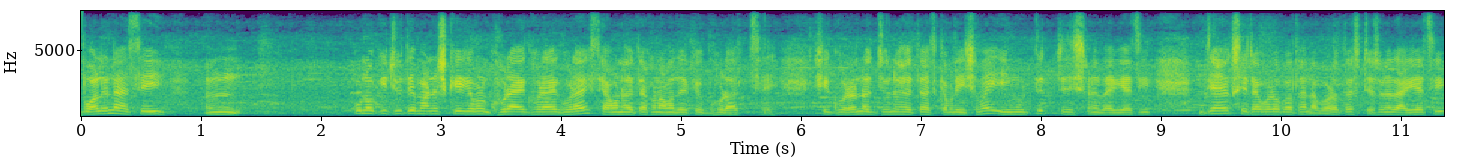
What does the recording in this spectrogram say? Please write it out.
বলে না সেই কোনো কিছুতে মানুষকে যেমন ঘোরায় ঘোরায় ঘোরায় সেমন হয়তো এখন আমাদেরকে ঘোরাচ্ছে। সেই ঘোরানোর জন্য হয়তো আজকে আমরা এই সময় এই মুহূর্তে স্টেশনে দাঁড়িয়ে আছি। যাই হোক, সেটা বড় কথা না, বড় তো স্টেশনে দাঁড়িয়ে আছি।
